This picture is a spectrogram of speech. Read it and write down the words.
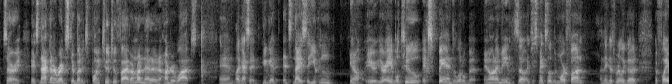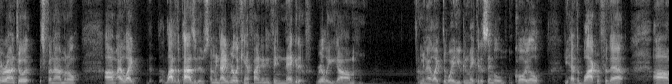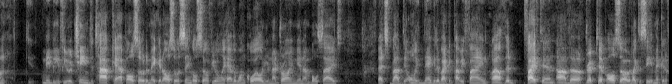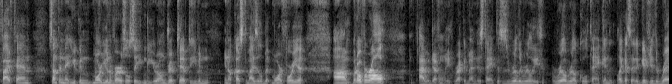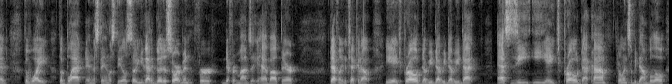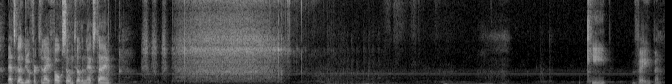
Sorry, it's not gonna register, but it's 0.225. I'm running that at 100 watts. And like I said, you get it's nice that you can you know you're, you're able to expand a little bit you know what i mean? So it just makes it a little bit more fun. I think it's really good. The flavor onto it is phenomenal. Um, i like a lot of the positives. I mean i really can't find anything negative really. Um, i mean i like the way you can make it a single coil. You have the blocker for that. Um, maybe if you would change the top cap also to make it also a single. So if you only have the one coil you're not drawing in on both sides that's about the only negative I could probably find. Well, the 510, uh, the drip tip also, I would like to see it make it a 510, something that you can more universal, so you can get your own drip tip to even you know customize a little bit more for you. Um, but overall, I would definitely recommend this tank. This is really, really, real, real cool tank. And like I said, it gives you the red, the white, the black, and the stainless steel. So you got a good assortment for different mods that you have out there. Definitely check it out. EH Pro, www szehpro.com. The links will be down below. That's going to do it for tonight, folks. So until the next time. Keep vaping.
